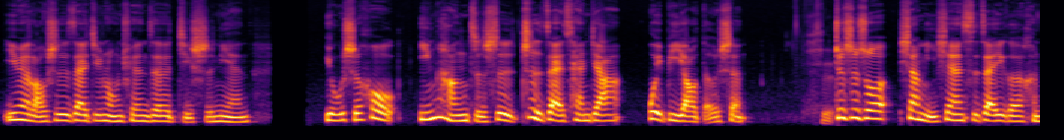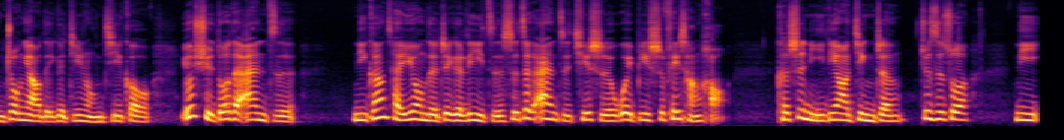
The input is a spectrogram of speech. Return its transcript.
因为老师在金融圈这几十年，有时候。银行只是志在参加，未必要得胜。是，就是说，像你现在是在一个很重要的一个金融机构，有许多的案子。你刚才用的这个例子是这个案子其实未必是非常好，可是你一定要竞争，就是说你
